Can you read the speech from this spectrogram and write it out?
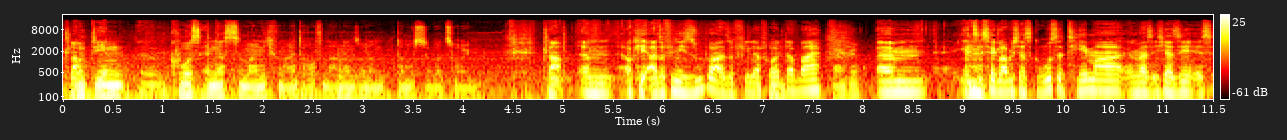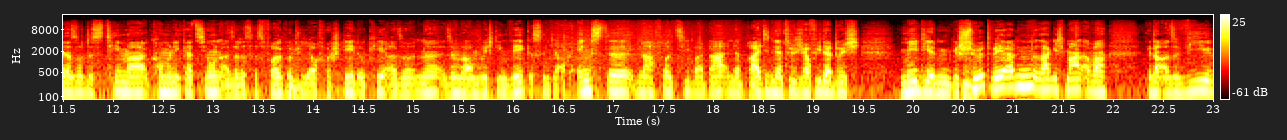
Klar. Und den äh, Kurs änderst du mal nicht von einem Tag auf den anderen, sondern da musst du überzeugen. Klar, ähm, okay, also finde ich super, also viel Erfolg mhm. dabei. Danke. Ähm, Jetzt ist ja, glaube ich, das große Thema, was ich ja sehe, ist ja so das Thema Kommunikation. Also, dass das Volk wirklich auch versteht, okay, also ne, sind wir auf dem richtigen Weg. Es sind ja auch Ängste nachvollziehbar da in der Breite, die natürlich auch wieder durch Medien geschürt mhm. werden, sage ich mal. Aber genau, also wie,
